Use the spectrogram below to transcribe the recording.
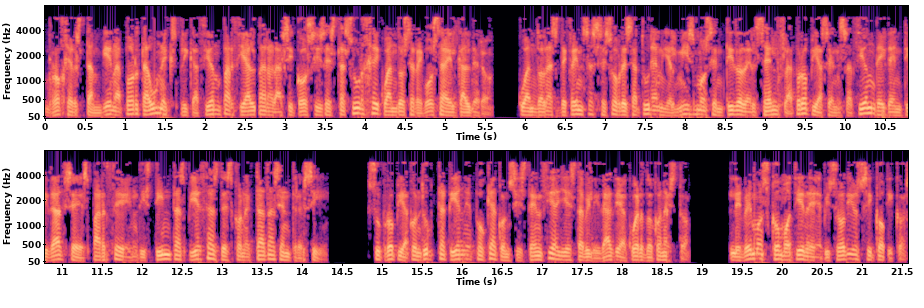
Rogers también aporta una explicación parcial para la psicosis. Esta surge cuando se rebosa el caldero. Cuando las defensas se sobresaturan y el mismo sentido del self, la propia sensación de identidad se esparce en distintas piezas desconectadas entre sí. Su propia conducta tiene poca consistencia y estabilidad de acuerdo con esto. Le vemos cómo tiene episodios psicóticos.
